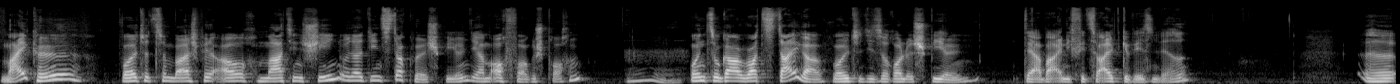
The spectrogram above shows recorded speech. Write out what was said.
Michael wollte zum Beispiel auch Martin Sheen oder Dean Stockwell spielen, die haben auch vorgesprochen. Mhm. Und sogar Rod Steiger wollte diese Rolle spielen, der aber eigentlich viel zu alt gewesen wäre. Äh,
